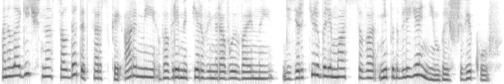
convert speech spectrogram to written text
Аналогично солдаты царской армии во время Первой мировой войны дезертировали массово не под влиянием большевиков,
